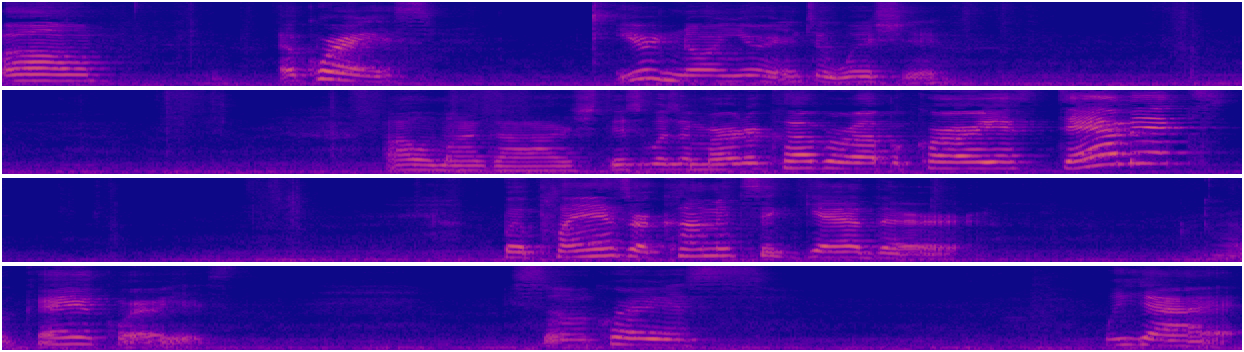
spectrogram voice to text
Um, Aquarius, you're ignoring your intuition. Oh my gosh, this was a murder cover up, Aquarius. Damn it! But plans are coming together. Okay, Aquarius. So, Aquarius, we got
